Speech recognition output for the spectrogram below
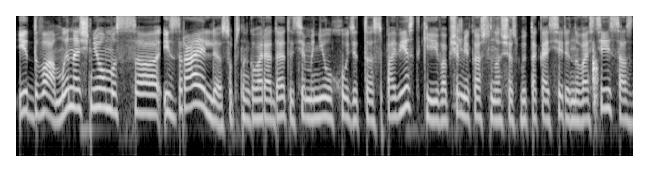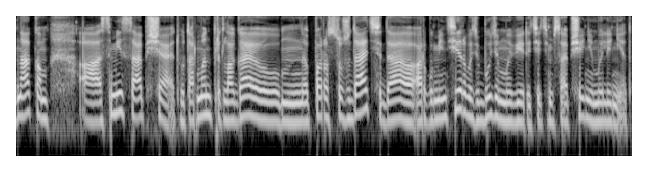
и 2. Мы начнем с Израиль, собственно говоря, да, эта тема не уходит с повестки. И вообще, мне кажется, у нас сейчас будет такая серия новостей со знаком а, СМИ сообщают. Вот, Армен, предлагаю порассуждать, да, аргументировать, будем мы верить этим сообщениям или нет.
